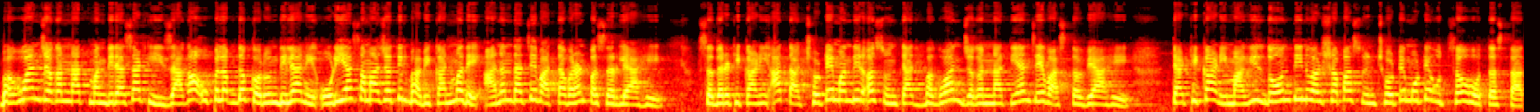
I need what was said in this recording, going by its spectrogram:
भगवान जगन्नाथ मंदिरासाठी जागा उपलब्ध करून दिल्याने ओडिया समाजातील भाविकांमध्ये आनंदाचे वातावरण पसरले आहे. सदर ठिकाणी आता छोटे मंदिर असून त्यात भगवान जगन्नाथ यांचे वास्तव्य आहे. त्या ठिकाणी मागील दोन तीन वर्षापासून छोटे मोठे उत्सव होत असतात.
